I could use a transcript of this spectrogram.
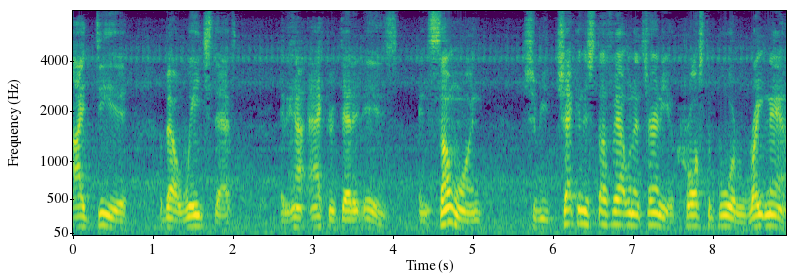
idea about wage theft and how accurate that it is. And someone should be checking this stuff out with an attorney across the board right now.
